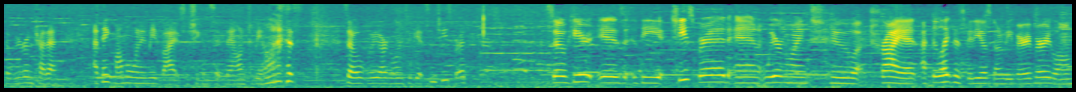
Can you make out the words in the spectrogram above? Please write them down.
So we're going to try that. I think Mama wanted me to buy it so she can sit down. To be honest, so we are going to get some cheese bread. So here is the cheese bread and we're going to try it. I feel like this video is going to be very, very long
